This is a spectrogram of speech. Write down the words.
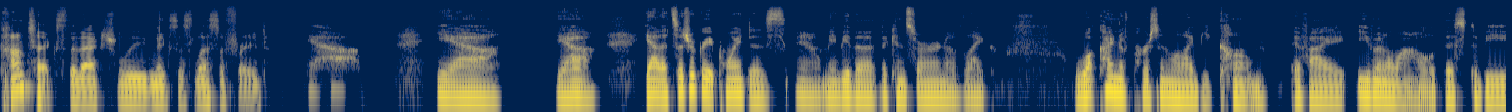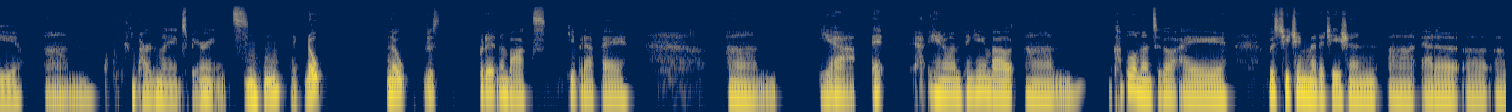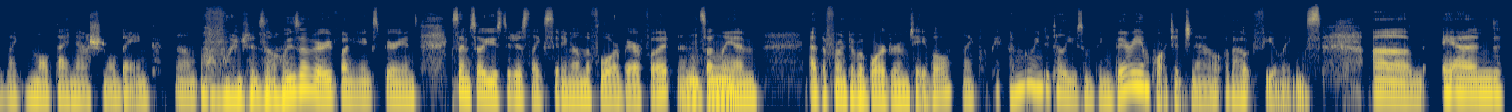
context that actually makes us less afraid. Yeah. Yeah. Yeah. Yeah. That's such a great point is, you know, maybe the, the concern of like, what kind of person will I become if I even allow this to be um, a part of my experience? Mm-hmm. Like, nope, nope, just put it in a box, keep it at bay. Um, yeah, it, you know, I'm thinking about um, a couple of months ago, I was teaching meditation uh, at a, a, a, like multinational bank, um, which is always a very funny experience because I'm so used to just like sitting on the floor barefoot, and mm-hmm. suddenly I'm at the front of a boardroom table. Like, okay, I'm going to tell you something very important now about feelings, um, and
